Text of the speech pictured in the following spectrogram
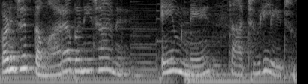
પણ જે તમારા બની જાય ને, એમને સાચવી લેજો.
